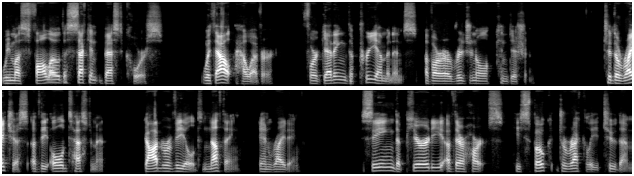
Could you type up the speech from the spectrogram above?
we must follow the second best course, without, however, forgetting the preeminence of our original condition. To the righteous of the Old Testament, God revealed nothing in writing. Seeing the purity of their hearts, he spoke directly to them.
